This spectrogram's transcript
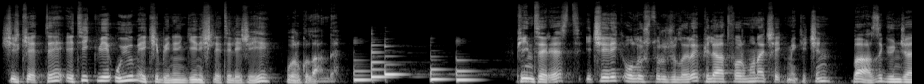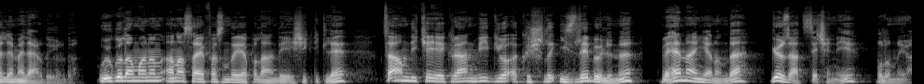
Şirkette etik ve uyum ekibinin genişletileceği vurgulandı. Pinterest, içerik oluşturucuları platformuna çekmek için bazı güncellemeler duyurdu. Uygulamanın ana sayfasında yapılan değişiklikle tam dikey ekran video akışlı izle bölümü ve hemen yanında göz at seçeneği bulunuyor.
